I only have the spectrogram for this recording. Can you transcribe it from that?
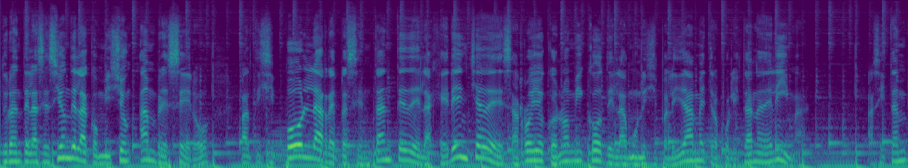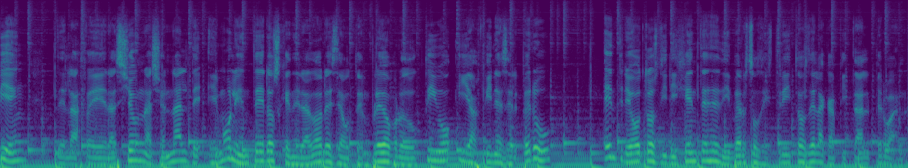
Durante la sesión de la Comisión Hambre Cero, participó la representante de la Gerencia de Desarrollo Económico de la Municipalidad Metropolitana de Lima, así también de la Federación Nacional de Emolienteros Generadores de Autoempleo Productivo y Afines del Perú, entre otros dirigentes de diversos distritos de la capital peruana.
